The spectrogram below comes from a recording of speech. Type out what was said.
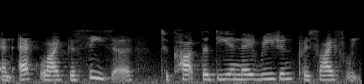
and act like a scissor to cut the DNA region precisely.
